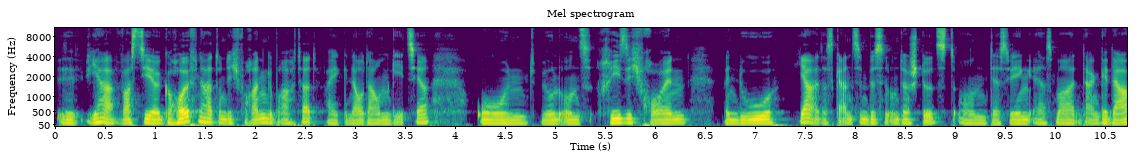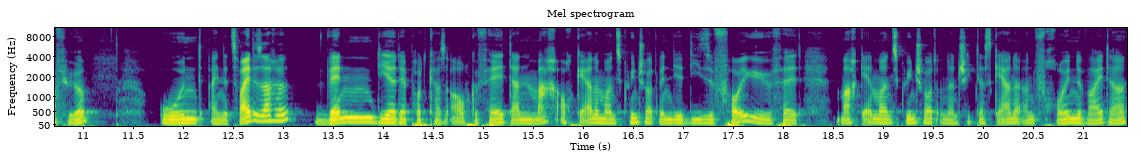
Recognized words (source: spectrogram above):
äh, ja, was dir geholfen hat und dich vorangebracht hat, weil genau darum geht es ja. Und wir würden uns riesig freuen, wenn du ja das Ganze ein bisschen unterstützt. Und deswegen erstmal danke dafür. Und eine zweite Sache, wenn dir der Podcast auch gefällt, dann mach auch gerne mal einen Screenshot. Wenn dir diese Folge gefällt, mach gerne mal einen Screenshot und dann schick das gerne an Freunde weiter,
